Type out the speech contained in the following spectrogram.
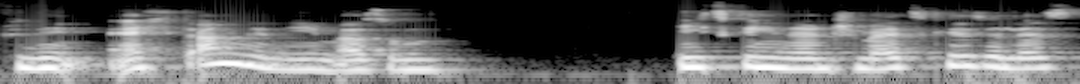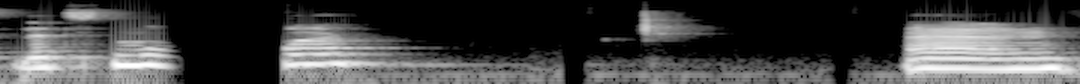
finde ihn echt angenehm. Also nichts gegen den Schmelzkäse letzten Monat. Ähm,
